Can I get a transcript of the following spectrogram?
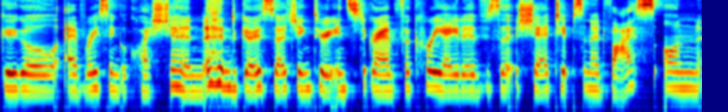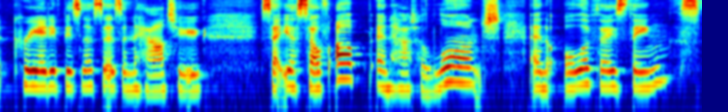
Google every single question and go searching through Instagram for creatives that share tips and advice on creative businesses and how to set yourself up and how to launch and all of those things.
